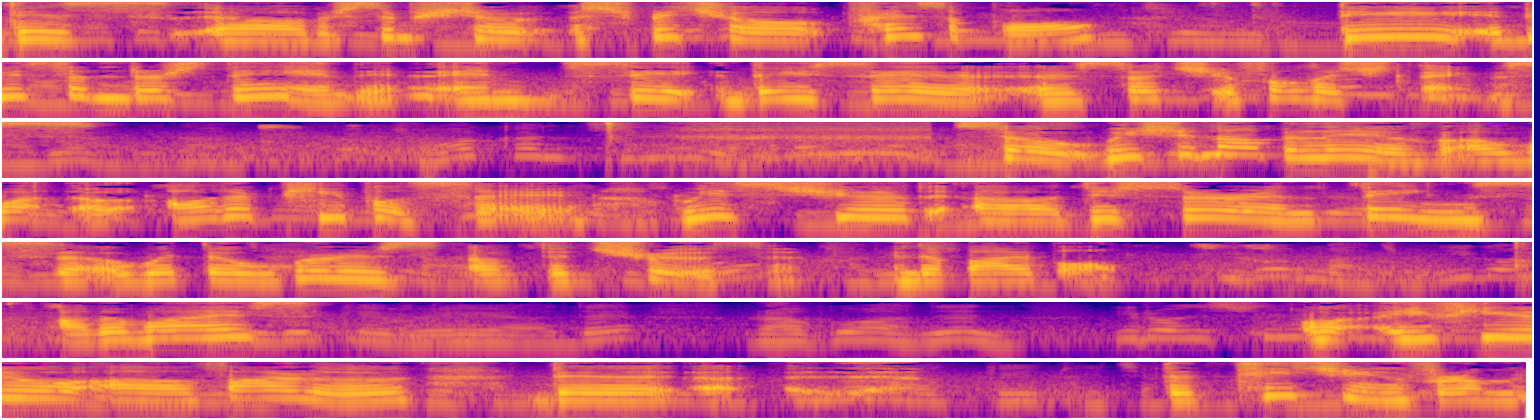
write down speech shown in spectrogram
this uh, spiritual, spiritual principle. They misunderstand and say they say uh, such foolish things. So we should not believe uh, what uh, other people say. We should uh, discern things uh, with the words of the truth in the Bible. Otherwise, well, if you uh, follow the uh, the teaching from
